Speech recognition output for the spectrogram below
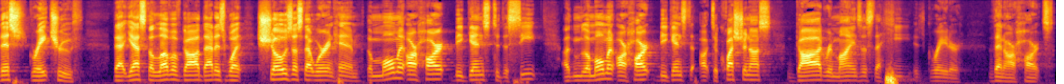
this great truth, that yes, the love of God, that is what shows us that we're in Him. The moment our heart begins to deceit, uh, the moment our heart begins to, uh, to question us, God reminds us that He is greater than our hearts.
